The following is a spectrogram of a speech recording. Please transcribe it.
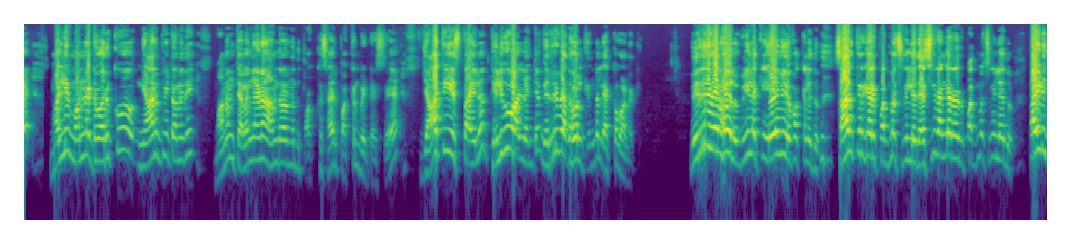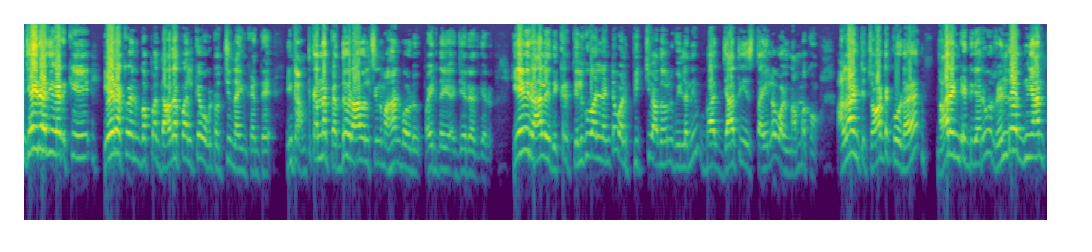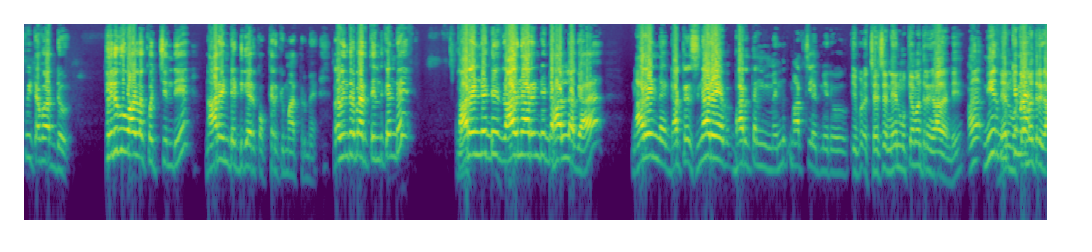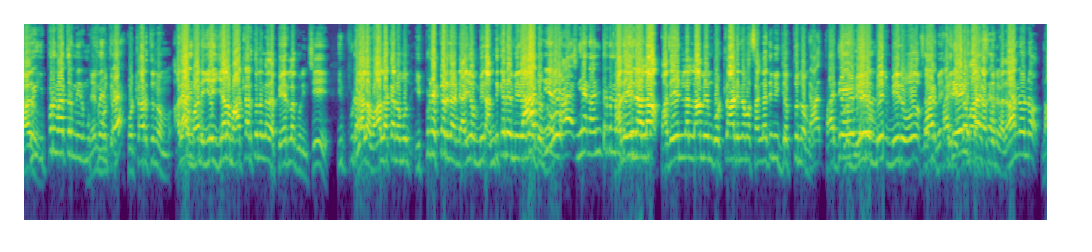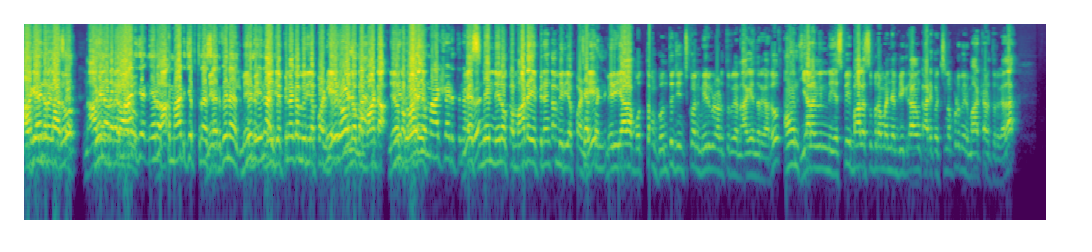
మళ్ళీ మొన్నటి వరకు జ్ఞానపీఠ అనేది మనం తెలంగాణ ఆంధ్ర అన్నది ఒక్కసారి పక్కన పెట్టేస్తే జాతీయ స్థాయిలో తెలుగు వాళ్ళంటే వెర్రి వెధవల కింద లెక్క వాళ్ళకి. వెర్రి వెధవలు వీళ్ళకి ఏమీ ఇవ్వక్కలేదు సావిత్రి గారికి పద్మశ్రీ లేదు ఎస్వి రంగారావు పద్మశ్రీ లేదు. పైడి జయరాజు గారికి ఏ రకమైన గొప్ప దాదాపాలకే ఒకటి వచ్చింది ఆయనకంతే ఇంకా అంతకన్నా పెద్దవి రావాల్సిన మహానుభావుడు పైడి జయరాజు గారు. ఏమి రాలేదు. ఇక్కడ తెలుగు వాళ్ళు అంటే వాళ్ళు పిచ్చి వెధవులు వీళ్ళని జాతీయ స్థాయిలో వాళ్ళ నమ్మకం. అలాంటి చోట కూడా నారాయణ రెడ్డి గారు రెండో జ్ఞాన్పీఠ అవార్డు తెలుగు వాళ్ళకు వచ్చింది నారాయణ రెడ్డి గారికి ఒక్కరికి మాత్రమే. రవీంద్ర భారతి ఎందుకండి? నారాయణ రెడ్డి రాజనారాయణ రెడ్డి హాల్ లాగా నారాయణ డాక్టర్ సినారే భారత్ అని ఎందుకు మార్చలేదు మీరు? ఇప్పుడు చర్చ నేను ముఖ్యమంత్రిని కాదండి. మీరు నేను ముఖ్యమంత్రి కాదు. ఇప్పుడు మాత్రం మీరు ముఖ్యమంత్రి ముఖ్య- కొట్లాడుతున్నాం. అరే కాదు. మన ఇలా మాట్లాడుతున్నాం కదా పేర్ల గురించి. ఇప్పుడు ఇలా వాళ్ళకన్నా ముందు ఇప్పుడు ఎక్కడదండి? అయ్యో మీరు అందుకనే మీరు? నేను- నేను అంటున్నా పదేళ్ళల్లా పదేళ్ళల్లా మేము కొట్లాడిన సంగతి మీకు పదేళ్ళు మీరు మీరు పదేళ్ళు కాదు. నాగేంద్ర పదేళ్ళు గారు నాగేంద్ర గారు నేను ఒక్క మాట చెప్తున్నా సార్. వినాలి. చెప్పినాక మీరు చెప్పండి. నేను ఒక మాట నేను ఒక మాట నేను ఒక మాట చెప్పినాక మీరు చెప్పండి. చెప్పండి. మీరు ఇలా మొత్తం గొంతు చించుకొని మీరు కూడా అడుగుతారు నాగేంద్ర గారు. ఇవాళ నేను ఎస్పీ బాలసుబ్రహ్మణ్యం విగ్రహం కాడికి వచ్చినప్పుడు మీరు మాట్లాడుతారు కదా.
